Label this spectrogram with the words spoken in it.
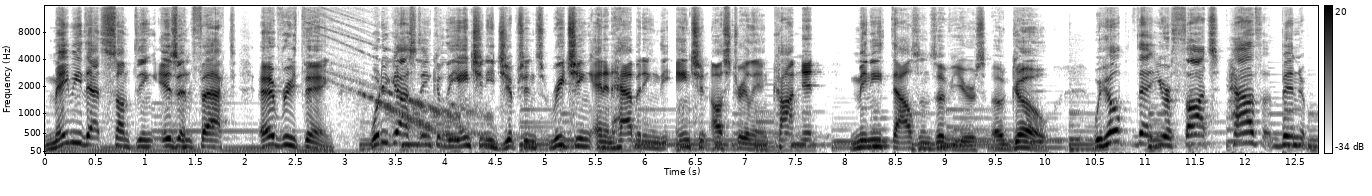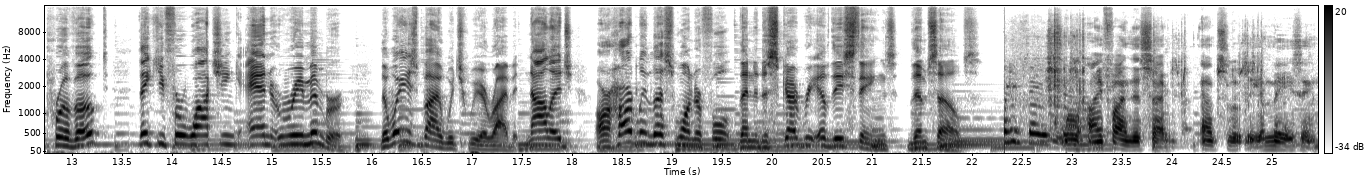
Maybe that something is in fact everything. What do you guys think of the ancient Egyptians reaching and inhabiting the ancient Australian continent many thousands of years ago? We hope that your thoughts have been provoked. Thank you for watching and remember, the ways by which we arrive at knowledge are hardly less wonderful than the discovery of these things themselves. Well, I find this absolutely amazing.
